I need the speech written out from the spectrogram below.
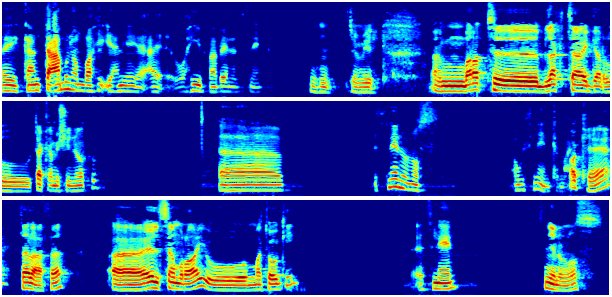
إي كان تعاملهم رهيب يعني رهيب ما بين الاثنين. جميل. مباراة بلاك تايجر وتاكا ميشينوكو آه... اثنين ونص. أو اثنين كمان. okay ثلاثة. آه... إل ساموراي وموتيجي اثنين. اثنين ونص.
